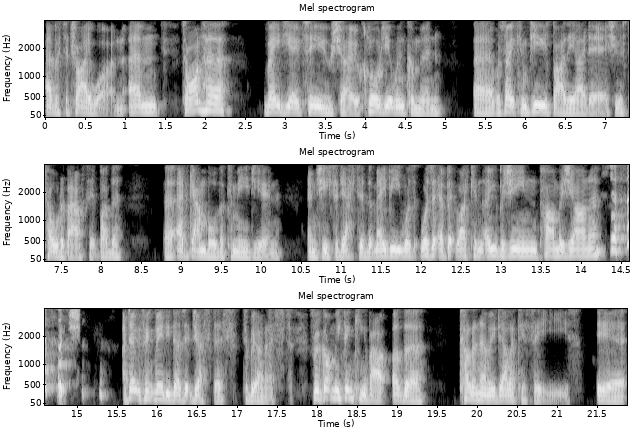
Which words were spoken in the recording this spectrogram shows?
ever to try one. Um, so on her Radio Two show, Claudia Winkleman uh, was very confused by the idea. She was told about it by the uh, Ed Gamble, the comedian, and she suggested that maybe was was it a bit like an aubergine parmigiana, which I don't think really does it justice, to be honest. So it got me thinking about other culinary delicacies here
